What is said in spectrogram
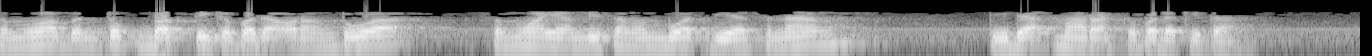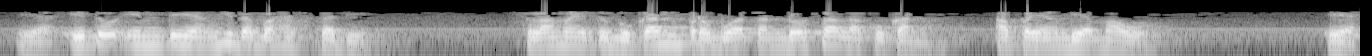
semua bentuk bakti kepada orang tua, semua yang bisa membuat dia senang, tidak marah kepada kita. Ya, itu inti yang kita bahas tadi. Selama itu bukan perbuatan dosa, lakukan apa yang dia mau. Ya.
